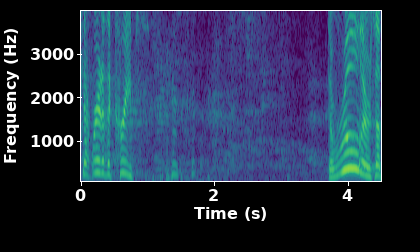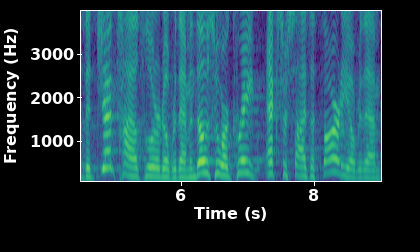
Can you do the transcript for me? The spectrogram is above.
Get rid of the creeps. the rulers of the Gentiles lord over them, and those who are great exercise authority over them.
